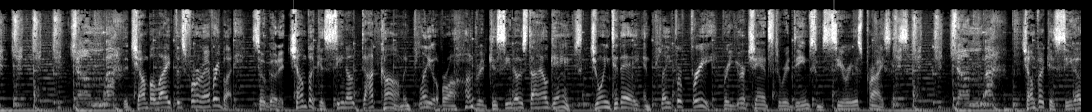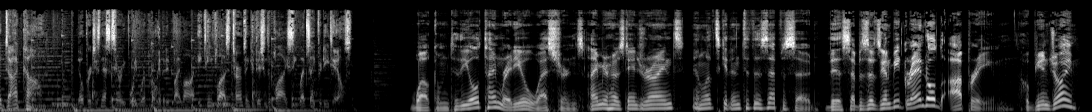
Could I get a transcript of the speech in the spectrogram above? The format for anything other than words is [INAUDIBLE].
The Chumba life is for everybody. So go to ChumbaCasino.com and play over 100 casino style games. Join today and play for free for your chance to redeem some serious prizes. ChumbaCasino.com. No purchase necessary. Void where prohibited by law. 18 plus terms and conditions apply. See website for details. Welcome to the Old Time Radio Westerns. I'm your host, Andrew Rhynes, and let's get into this episode. This episode is going to be Grand Old Opry. Hope you enjoy.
